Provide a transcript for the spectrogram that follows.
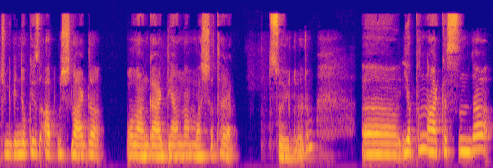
çünkü 1960'larda olan gardiyandan başlatarak söylüyorum. Ee, yapının arkasında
